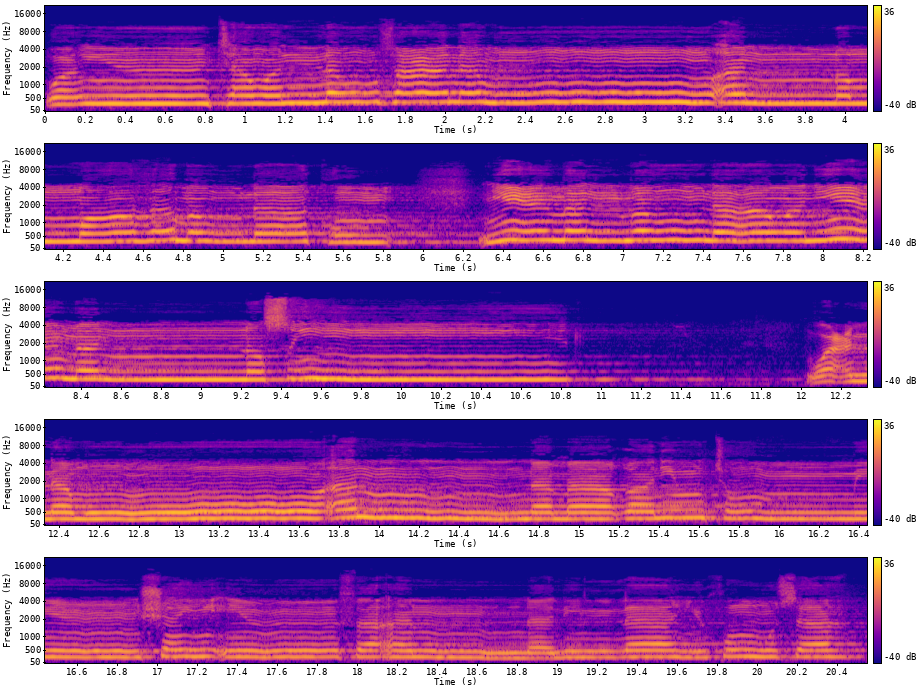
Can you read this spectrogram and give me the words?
وإن تولوا فاعلموا أن الله مولاكم. نعم المولى ونعم النصير. واعلموا أنما غنمتم من شيء فأن لله خمسة.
